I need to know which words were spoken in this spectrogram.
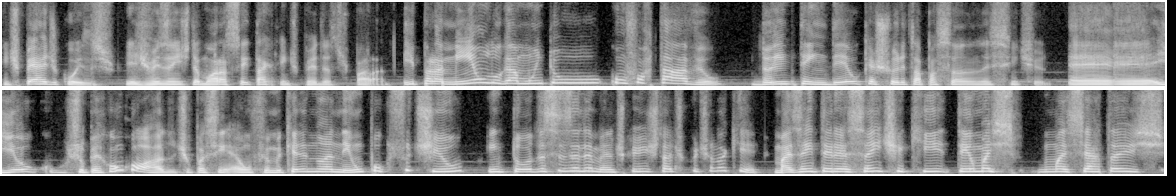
A gente perde coisas. E às vezes a gente demora a aceitar que a gente perdeu essas paradas. E para mim é um lugar muito confortável de eu entender o que a Shuri tá passando nesse sentido. É, e eu super concordo. Tipo assim, é um filme que ele não é nem um pouco sutil em todos esses elementos que a gente tá discutindo aqui. Mas é interessante que tem umas, umas certas.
